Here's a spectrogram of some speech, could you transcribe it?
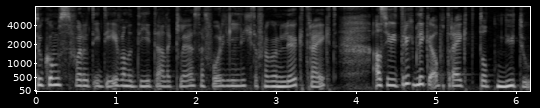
toekomst voor het idee van de digitale kluis dat voor jullie ligt, of nog een leuk traject. Als jullie terugblikken op het traject tot nu toe,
